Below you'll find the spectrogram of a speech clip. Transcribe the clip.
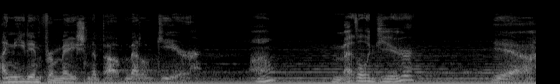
I need information about Metal Gear. Huh? Metal Gear? Yeah.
